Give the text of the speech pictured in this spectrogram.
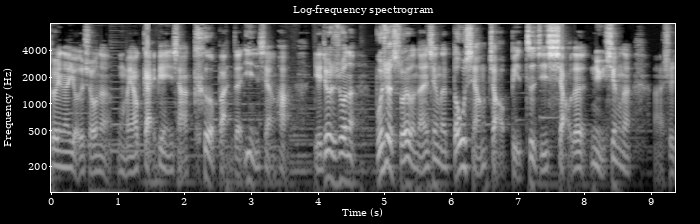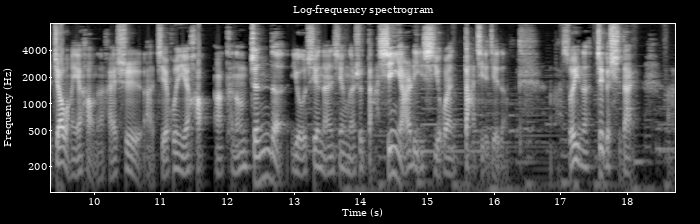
所以呢，有的时候呢，我们要改变一下刻板的印象哈。也就是说呢，不是所有男性呢都想找比自己小的女性呢啊，是交往也好呢，还是啊结婚也好啊，可能真的有些男性呢是打心眼里喜欢大姐姐的啊。所以呢，这个时代啊，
